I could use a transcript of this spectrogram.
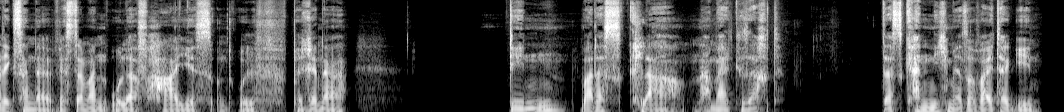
Alexander Westermann, Olaf Hayes und Ulf Brenner, denen war das klar und haben halt gesagt, das kann nicht mehr so weitergehen.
